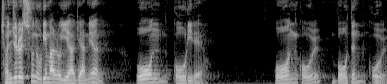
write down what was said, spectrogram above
전주를 순 우리말로 이야기하면 온 고을이래요. 온 고을, 모든 고을.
